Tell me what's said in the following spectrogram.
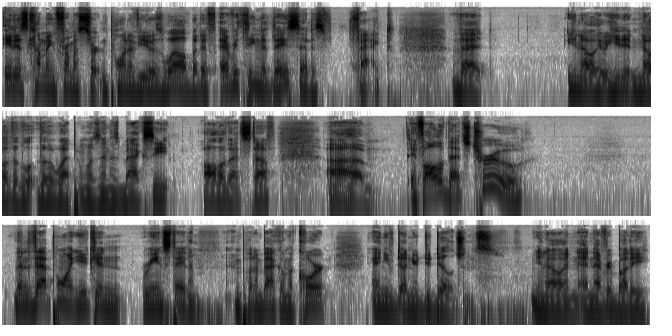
it is coming from a certain point of view as well. But if everything that they said is fact, that you know he didn't know the the weapon was in his back seat, all of that stuff. Um, if all of that's true, then at that point you can reinstate him and put him back on the court and you've done your due diligence you know and, and everybody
